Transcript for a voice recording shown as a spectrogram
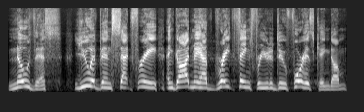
Know this. You have been set free, and God may have great things for you to do for his kingdom.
